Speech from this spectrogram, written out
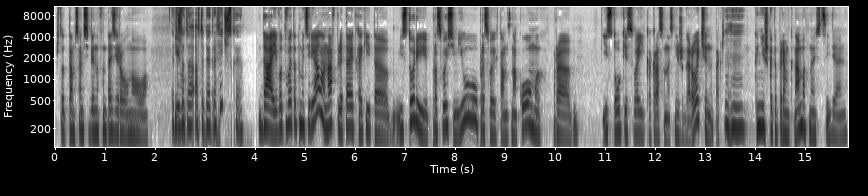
что ты там сам себе нафантазировал нового. Это И- что-то автобиографическое? Да, и вот в этот материал она вплетает какие-то истории про свою семью, про своих там знакомых, про истоки свои. Как раз она с Нижегородчины, так что Мгм. книжка-то прям к нам относится идеально.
